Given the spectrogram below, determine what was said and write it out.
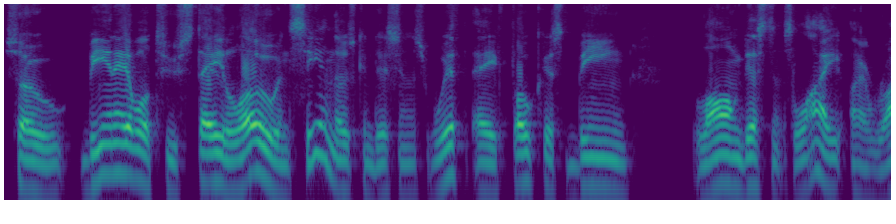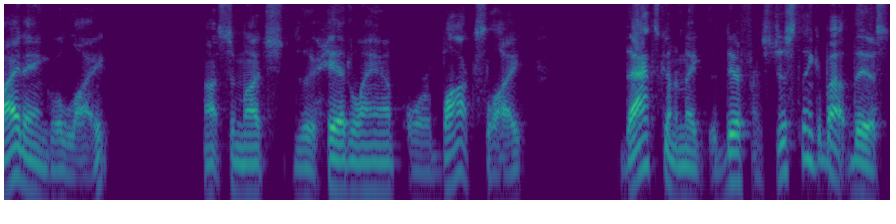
So being able to stay low and see in those conditions with a focused beam long distance light, a right angle light, not so much the headlamp or a box light, that's going to make the difference. Just think about this.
